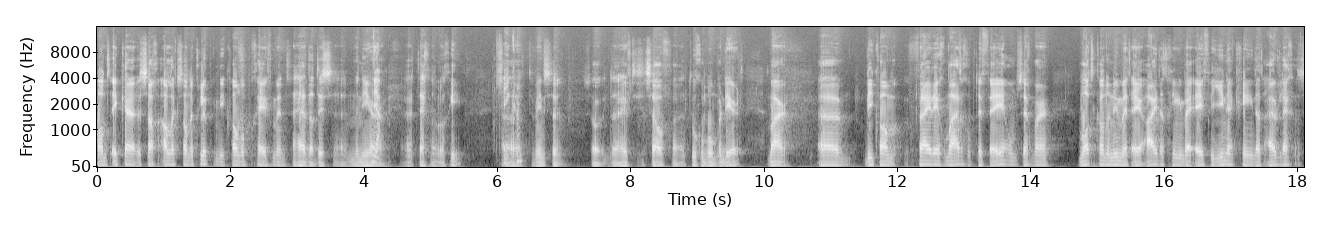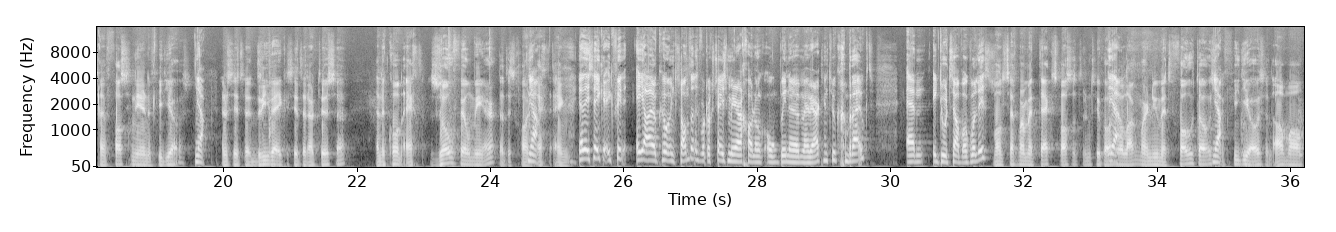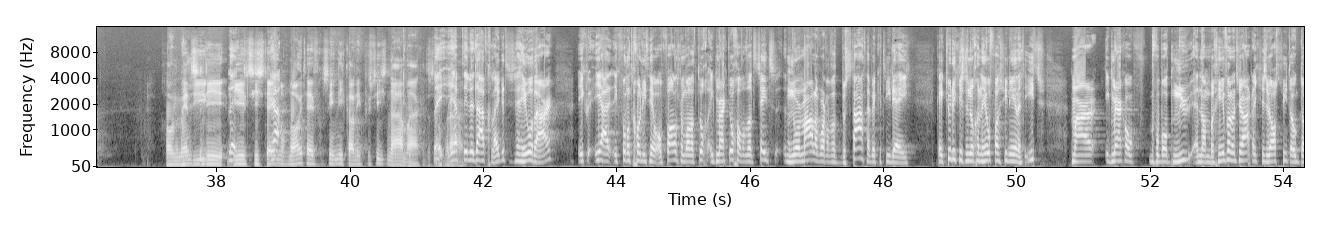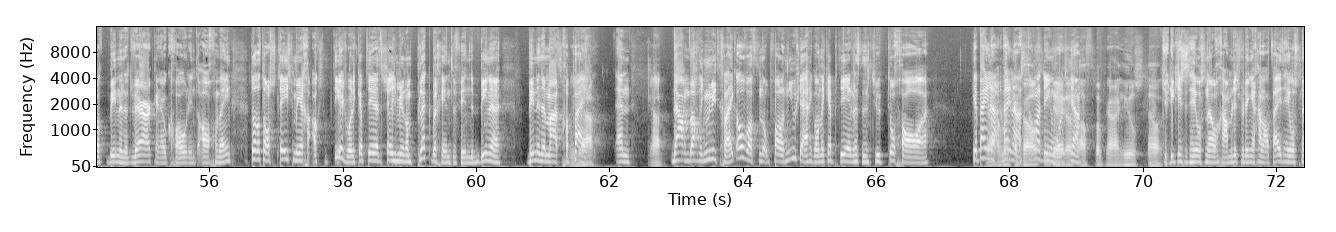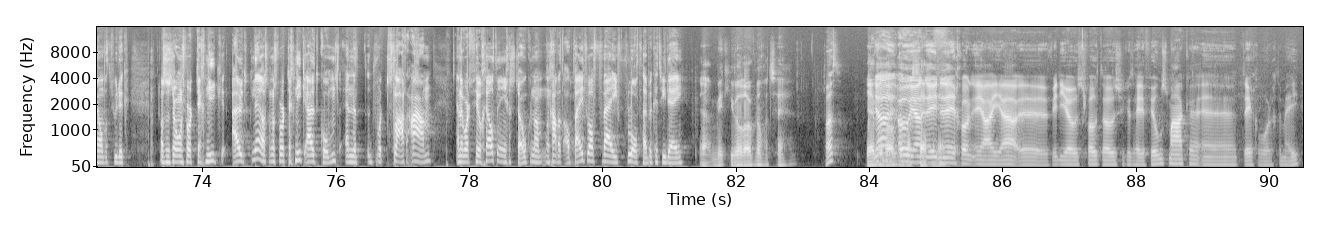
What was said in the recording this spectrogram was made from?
want ik eh, zag Alexander Klupping, die kwam op een gegeven moment... Hè, dat is eh, meneer Ja. eh, technologie. Zeker. Tenminste, zo, daar heeft hij zichzelf toe gebombardeerd. Maar ehm, die kwam vrij regelmatig op tv om zeg maar... wat kan er nu met AI? Dat ging bij Eva Jinek ging hij dat uitleggen. Dat zijn fascinerende video's. Ja. En er zitten drie weken zitten daartussen. En er kon echt zoveel meer. Dat is gewoon Ja. echt eng. Ja, nee, zeker. Ik vind AI ook heel interessant. En het wordt ook steeds meer gewoon ook, ook binnen mijn werk natuurlijk gebruikt. En ik doe het zelf ook wel eens. Want zeg maar met tekst was het er natuurlijk al Ja. heel lang. Maar nu met foto's Ja. en video's en allemaal... Gewoon mensen die, die Nee. het systeem Ja. nog nooit heeft gezien... die kan hij precies namaken. Dat is Nee, je hebt inderdaad gelijk. Het is heel raar. Ik, ja, ik vond het gewoon niet heel opvallend. Omdat het toch, ik merk toch al dat het steeds normaler wordt dat het bestaat, heb ik het idee. Kijk, tuurlijk is er nog een heel fascinerend iets. Maar ik merk ook bijvoorbeeld nu en dan begin van het jaar... dat je wel ziet ook dat binnen het werk en ook gewoon in het algemeen... dat het al steeds meer geaccepteerd wordt. Ik heb het idee dat het steeds meer een plek begint te vinden binnen, binnen de maatschappij. Ja. En Ja. daarom dacht ik nu niet gelijk... oh, wat een opvallend nieuwtje eigenlijk. Want ik heb het idee dat het natuurlijk toch al... eh, ja, bijna, ja, bijna standaard ding wordt. Ja. afgelopen jaar heel snel is. Natuurlijk is het heel snel gegaan, maar dit soort dingen gaan altijd heel snel natuurlijk. Als er zo'n soort techniek uit, nee, als er een soort techniek uitkomt en het, het wordt, slaat aan er wordt veel geld in ingestoken, dan, dan gaat het altijd wel vrij vlot, heb ik het idee. Ja, Mickey wilde ook nog wat zeggen. Wat? Jij ja, ook nog oh wat ja, zeggen. nee, nee, nee, gewoon AI, ja, eh, video's, foto's, je kunt hele films maken, eh, tegenwoordig ermee.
